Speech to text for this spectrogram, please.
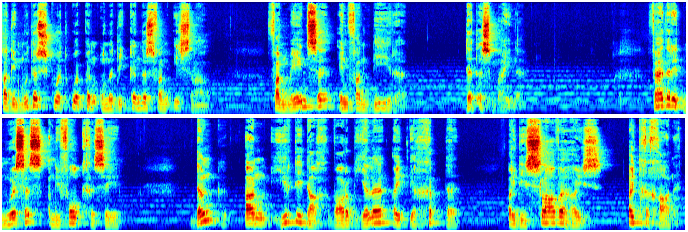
wat die moederskoot open onder die kinders van Israel, van mense en van diere, dit is myne. Verder het Moses aan die volk gesê: Dink aan hierdie dag waarop julle uit Egipte uit die slawehuis uitgegaan het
